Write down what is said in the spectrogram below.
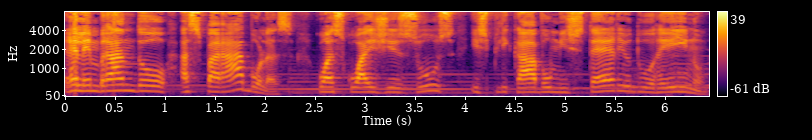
relembrando as parábolas com as quais Jesus explicava o mistério do reino.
